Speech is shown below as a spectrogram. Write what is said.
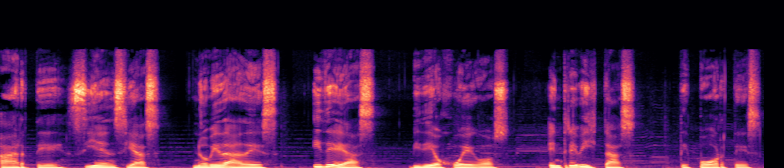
Arte, ciencias, novedades, ideas, videojuegos, entrevistas, deportes,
